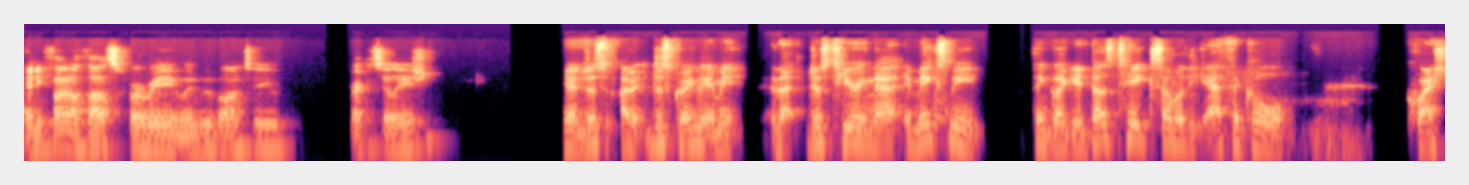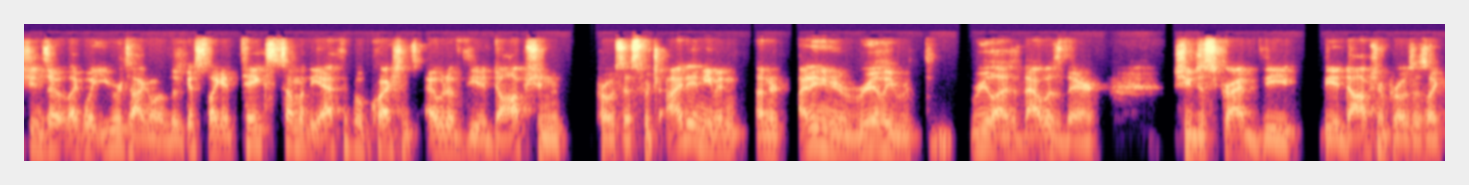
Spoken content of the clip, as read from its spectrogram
any final thoughts before we, we move on to reconciliation yeah just i mean just quickly i mean that just hearing that it makes me think like it does take some of the ethical questions out like what you were talking about lucas like it takes some of the ethical questions out of the adoption process, which I didn't even under I didn't even really re- realize that that was there. She described the the adoption process like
